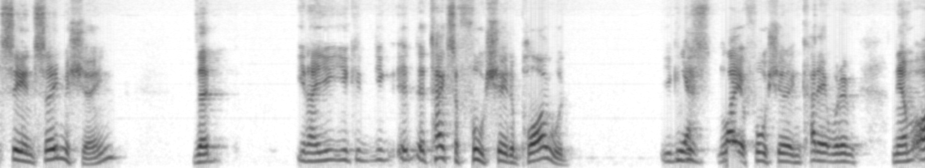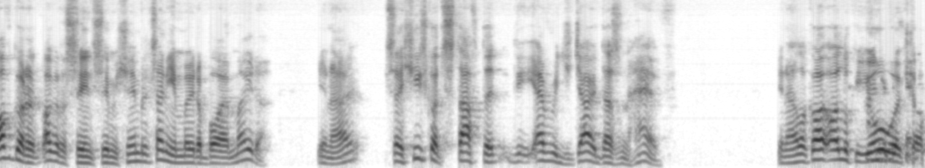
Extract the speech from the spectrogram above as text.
CNC machine that you know you, you could you, it, it takes a full sheet of plywood. You can Yeah. just lay a full sheet and cut out whatever. Now I've got a I've got a CNC machine, but it's only a meter by a meter. You know, so she's got stuff that the average Joe doesn't have. You know, look, I, I look at your 100%. workshop,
